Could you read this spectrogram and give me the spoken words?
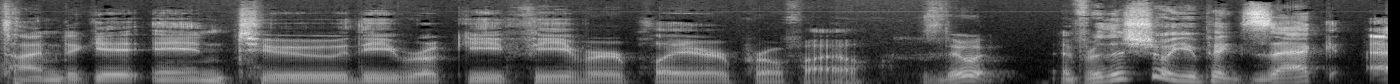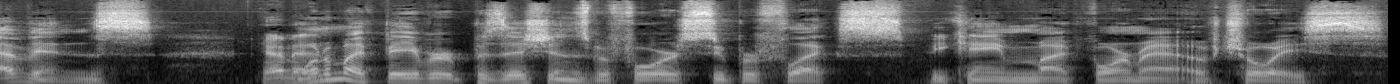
Time to get into the rookie fever player profile. Let's do it. And for this show, you picked Zach Evans. Yeah, man. One of my favorite positions before Superflex became my format of choice.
